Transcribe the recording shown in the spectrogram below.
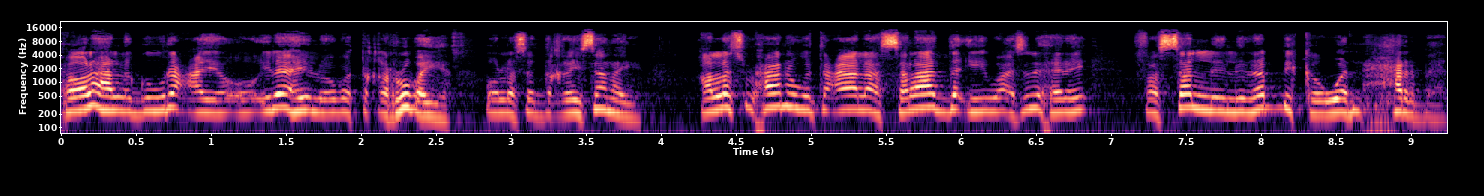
xoolaha la gowracaya oo ilaahay looga taqarubaya oo la sadaqaysanaya alla subxaanahu watacaala salaada iyo waa isla xiray fasalli lirabbika wanxar baa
